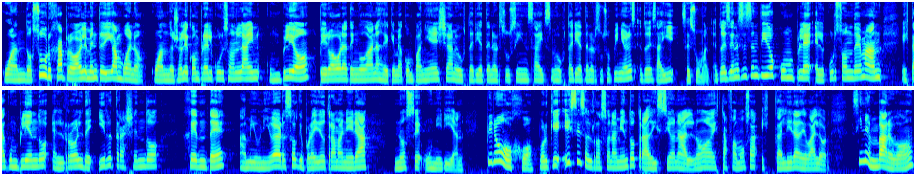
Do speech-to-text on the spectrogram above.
cuando surja, probablemente digan, bueno, cuando yo le compré el curso online, cumplió, pero ahora tengo ganas de que me acompañe ella, me gustaría tener sus insights, me gustaría tener sus opiniones, entonces ahí se suman. Entonces en ese sentido cumple el curso on demand, está cumpliendo el rol de ir trayendo gente a mi universo que por ahí de otra manera no se unirían. Pero ojo, porque ese es el razonamiento tradicional, ¿no? Esta famosa escalera de valor. Sin embargo,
